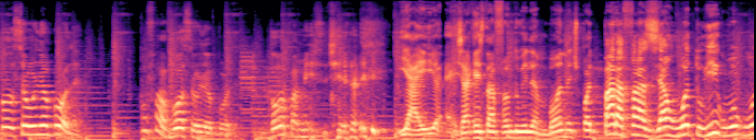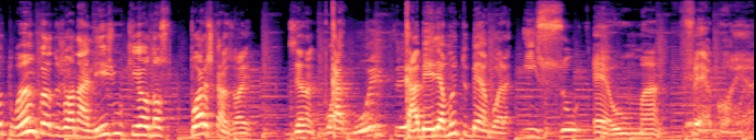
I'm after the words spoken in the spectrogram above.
Ô, seu William Bonner. Por favor, seu William Bonner. Doa pra mim esse dinheiro aí. E aí, já que a gente tá falando do William Bonner, a gente pode parafrasear um outro ícone, um outro âncora do jornalismo, que é o nosso Boris Casoy. Dizendo, Boa ca- noite. caberia muito bem agora. Isso é uma vergonha.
